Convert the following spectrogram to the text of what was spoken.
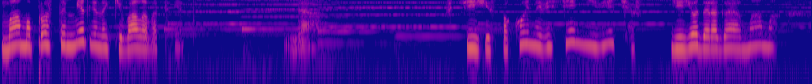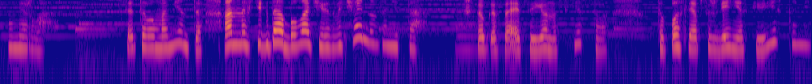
Мама просто медленно кивала в ответ. Да. В тихий, спокойный весенний вечер ее дорогая мама умерла. С этого момента Анна всегда была чрезвычайно занята. Что касается ее наследства, то после обсуждения с юристами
